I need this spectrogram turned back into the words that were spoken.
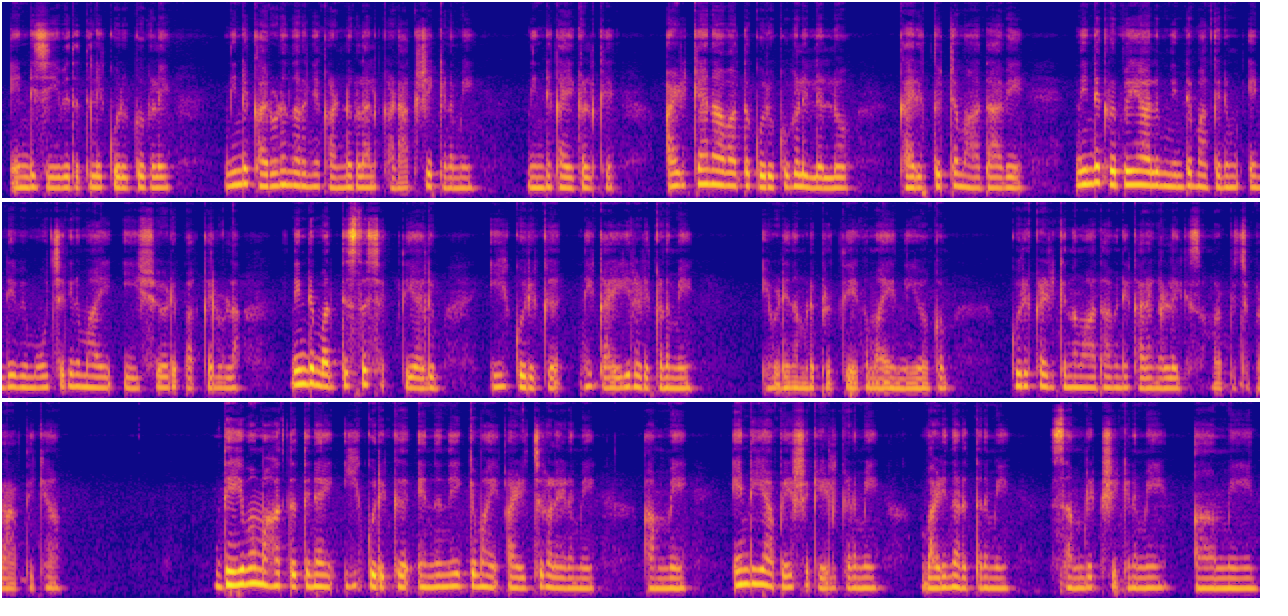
എന്റെ ജീവിതത്തിലെ കുരുക്കുകളെ നിന്റെ കരുണ നിറഞ്ഞ കണ്ണുകളാൽ കടാക്ഷിക്കണമേ. നിന്റെ കൈകൾക്ക് അഴിക്കാനാവാത്ത കുരുക്കുകളില്ലല്ലോ. കരുത്തുറ്റ മാതാവേ നിന്റെ കൃപയാലും നിന്റെ മകനും എന്റെ വിമോചകനുമായി ഈശോയുടെ പക്കലുള്ള നിന്റെ മധ്യസ്ഥ ശക്തിയാലും ഈ കുരുക്ക് നീ കയ്യിലെടുക്കണമേ. ഇവിടെ നമ്മുടെ പ്രത്യേകമായ നിയോഗം. കുരുക്കഴിക്കുന്ന മാതാവിന്റെ കരങ്ങളിലേക്ക് സമർപ്പിച്ച് പ്രാർത്ഥിക്കാം. ദൈവമഹത്വത്തിനായി ഈ കുരുക്ക് എന്നേക്കുമായി അഴിച്ചു കളയണമേ. അമ്മേ എന്റെ ഈ അപേക്ഷ കേൾക്കണമേ. വഴി നടത്തണമേ. സംരക്ഷിക്കണമേ. ആമേൻ.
